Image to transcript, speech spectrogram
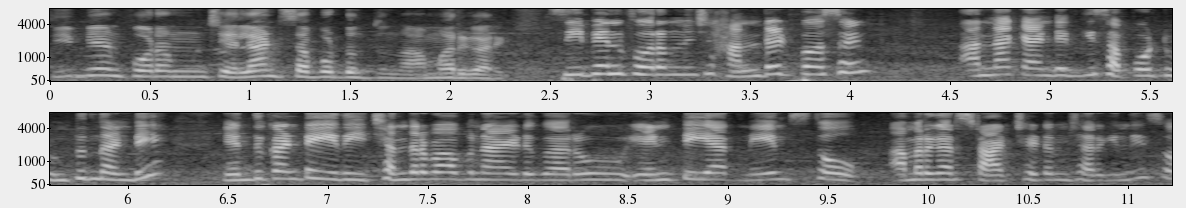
సిబిఎన్ ఫోరం నుంచి ఎలాంటి సపోర్ట్ ఉంటుంది అమర్ గారికి? సిబిఎన్ ఫోరం నుంచి హండ్రెడ్ పర్సెంట్ అన్నా క్యాంటీన్కి సపోర్ట్ ఉంటుందండి. ఎందుకంటే ఇది చంద్రబాబు నాయుడు గారు ఎన్టీఆర్ నేమ్స్తో అమర్ గారు స్టార్ట్ చేయడం జరిగింది. సో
